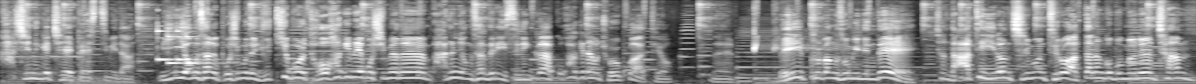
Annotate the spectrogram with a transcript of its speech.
가시는 게 제일 베스트입니다. 이 영상을 보신 분들 유튜브를 더 확인해 보시면은 많은 영상들이 있으니까 꼭 확인하면 좋을 것 같아요. 네. 메이플 방송인인데 참 나한테 이런 질문 들어왔다는 거 보면은 참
